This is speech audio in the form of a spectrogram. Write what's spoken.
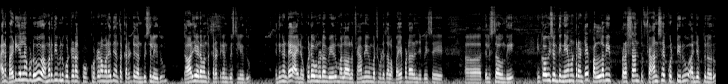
ఆయన బయటికి వెళ్ళినప్పుడు అమర్దీప్ని కొట్టడం కొట్టడం అనేది అంత కరెక్ట్గా అనిపిస్తలేదు. దాడి చేయడం అంత కరెక్ట్గా అనిపిస్తలేదు. ఎందుకంటే ఆయన ఒక్కడే ఉండడం వేరు మళ్ళీ వాళ్ళ ఫ్యామిలీ మెంబర్స్ కూడా చాలా భయపడారని చెప్పేసి తెలుస్తూ ఉంది. ఇంకో విషయం దీన్ని ఏమంటారంటే పల్లవి ప్రశాంత్ ఫ్యాన్సే కొట్టిరు అని చెప్తున్నారు.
